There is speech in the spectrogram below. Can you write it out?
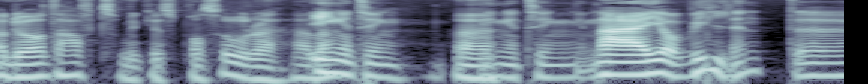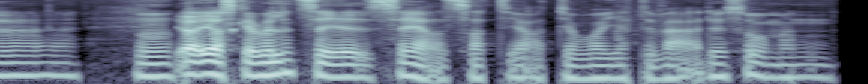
Ja, du har inte haft så mycket sponsorer? Eller? ingenting, Nej. ingenting. Nej, jag ville inte. Mm. Jag, jag ska väl inte säga, säga så att jag, att jag var jättevärd det så, men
